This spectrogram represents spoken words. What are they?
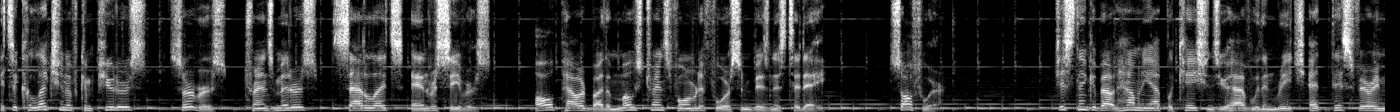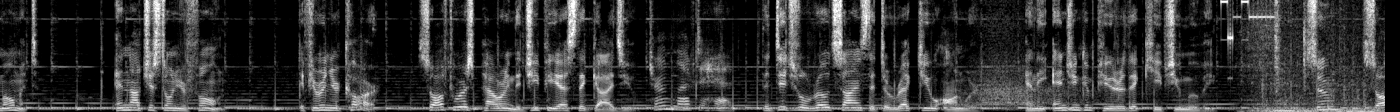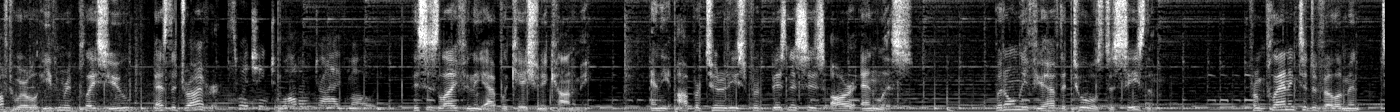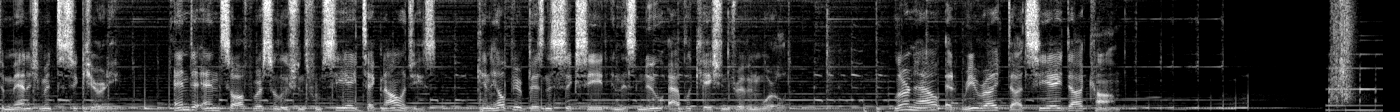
It's a collection of computers, servers, transmitters, satellites, and receivers, all powered by the most transformative force in business today software. Just think about how many applications you have within reach at this very moment. And not just on your phone. If you're in your car, software is powering the GPS that guides you. Turn left ahead. The digital road signs that direct you onward. And the engine computer that keeps you moving Soon, software will even replace you as the driver. Switching to auto drive mode. This is life in the application economy, and the opportunities for businesses are endless. But only if you have the tools to seize them. From planning to development to management to security, end to end software solutions from CA Technologies can help your business succeed in this new application driven world. Learn how at rewrite.ca.com.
